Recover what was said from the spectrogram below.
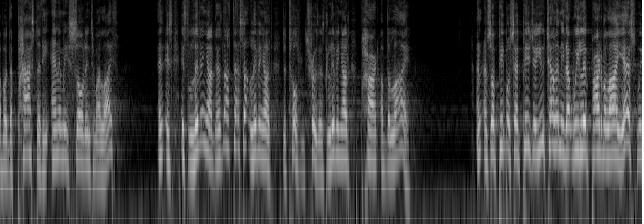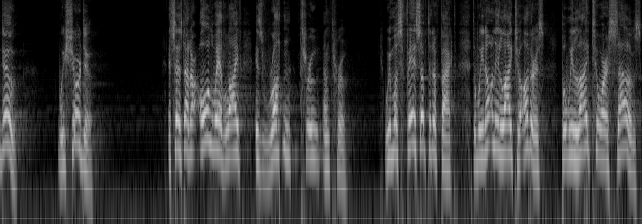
about the past that the enemy sowed into my life. It's, it's living out, not, that's not living out the total truth, it's living out part of the lie. And, and so people said, Peter, are you telling me that we live part of a lie? Yes, we do. We sure do. It says that our old way of life is rotten through and through. We must face up to the fact that we not only lie to others, but we lie to ourselves.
